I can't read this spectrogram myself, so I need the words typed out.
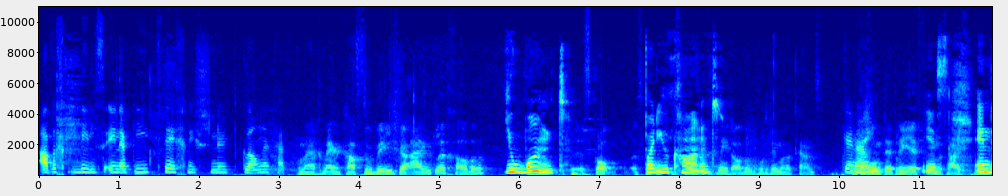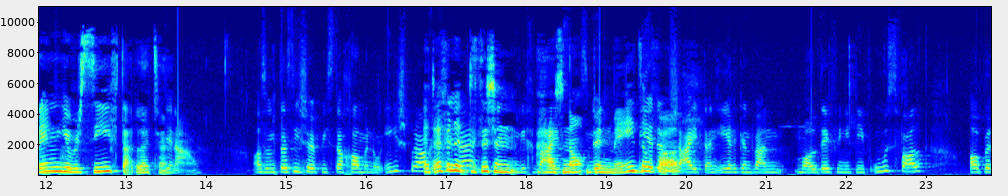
Einfach weil es energietechnisch nicht gelangt hat. Eigentlich mega krass, du willst ja eigentlich, aber You want, es geht, es But geht, you can't. nicht, oder? Du kommst immer eine Grenze. Und Genau. dann kommt der Brief yes. und es heisst, And then you receive that letter. Genau. Also und das ist etwas, da kann man noch Einsprache A definite decision has not been nicht, made so wie der far, Bescheid dann irgendwann mal definitiv ausfällt. Aber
